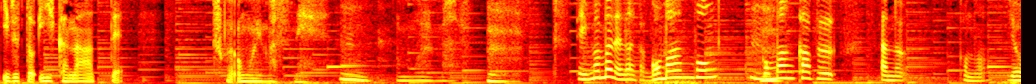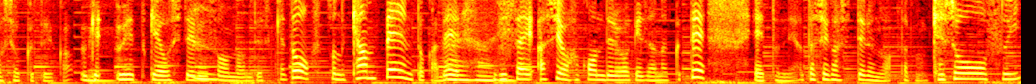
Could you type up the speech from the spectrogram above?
いるといいかなってすごい思いますね。うん。思います。で今までなんか5万本うん5万株あのこの養殖というか植え付けをしてるそうなんですけど、そのキャンペーンとかで、実際足を運んでるわけじゃなくて、えっとね、私が知ってるのは多分化粧水。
